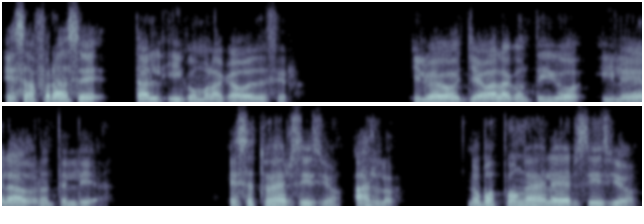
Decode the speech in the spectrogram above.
esa frase tal y como la acabo de decir. Y luego llévala contigo y léela durante el día. Ese es tu ejercicio, hazlo. No pospongas el ejercicio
